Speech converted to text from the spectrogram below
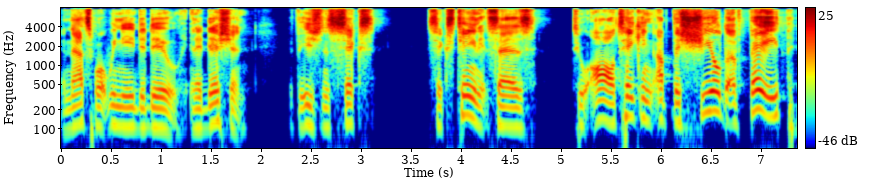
and that's what we need to do. In addition, Ephesians 6 16, it says, To all taking up the shield of faith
